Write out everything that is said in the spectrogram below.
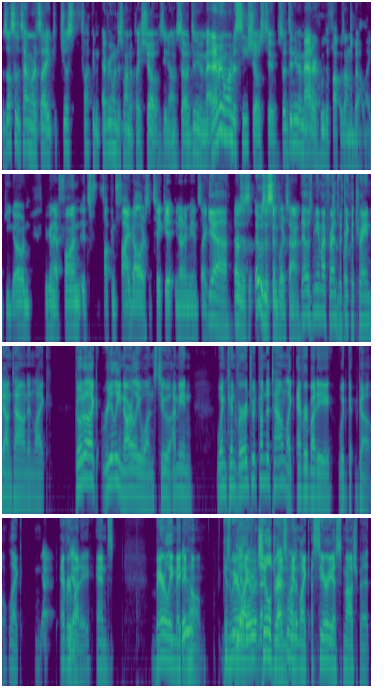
was also the time where it's like just fucking everyone just wanted to play shows, you know. So it didn't even matter. And everyone wanted to see shows too. So it didn't even matter who the fuck was on the bill. Like you go and you're gonna have fun. It's fucking five dollars a ticket. You know what I mean? It's like yeah. that was just, it was a simpler time. That was me and my friends would take the train downtown and like go to like really gnarly ones too. I mean, when Converge would come to town, like everybody would go, like Yep. everybody, and barely make They it were- home because we were Yeah, like were- that- children that's one in the- like a serious mosh pit.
